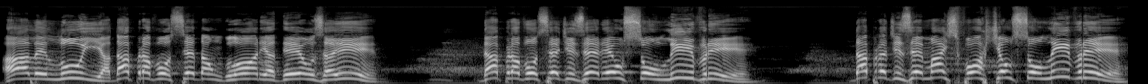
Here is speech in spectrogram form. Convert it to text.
Aleluia! Dá para você dar um glória a Deus aí? Dá para você dizer eu sou livre? Dá para dizer mais forte eu sou livre?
